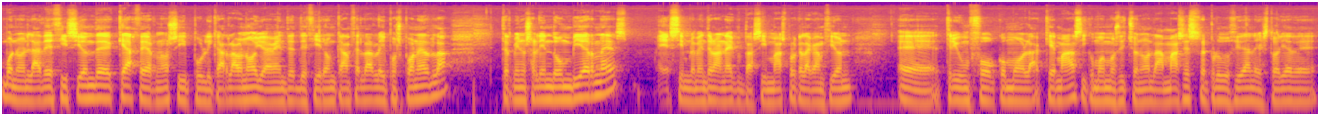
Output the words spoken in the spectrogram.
bueno, en la decisión de qué hacer, ¿no? Si publicarla o no, y obviamente decidieron cancelarla y posponerla. Terminó saliendo un viernes, es simplemente una anécdota, sin más, porque la canción eh, triunfó como la que más, y como hemos dicho, ¿no? La más es reproducida en la historia de-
